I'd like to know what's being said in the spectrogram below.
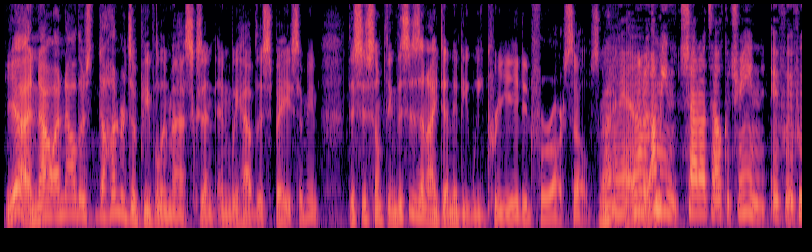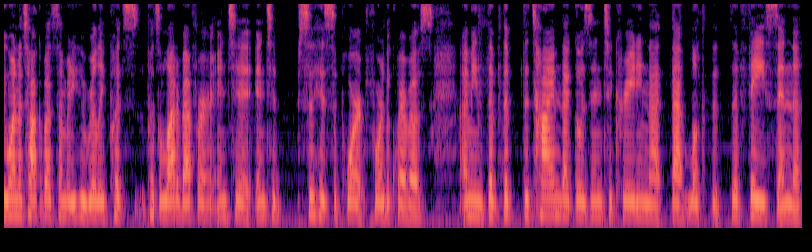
yeah, and now and now there's hundreds of people in masks, and and we have this space. I mean, this is something. This is an identity we created for ourselves. Right. Oh, yeah. You know, I mean, shout out to El Catrine. If if we want to talk about somebody who really puts puts a lot of effort into into s- his support for the Cuervos, I mean, the the, the time that goes into creating that that look, the, the face and the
